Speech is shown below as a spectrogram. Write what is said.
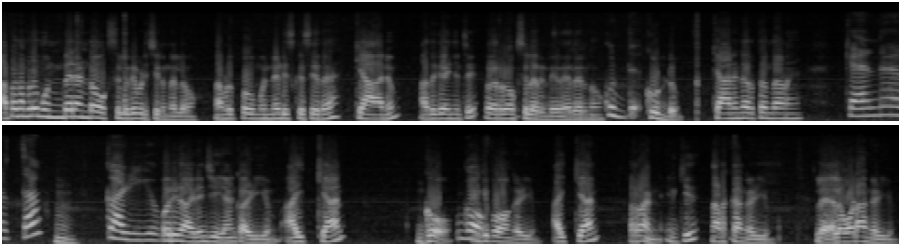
അപ്പൊ നമ്മൾ മുൻപ് രണ്ട് ഓക്സിലറി പഠിച്ചിരുന്നല്ലോ. നമ്മളിപ്പോ മുന്നേ ഡിസ്കസ് ചെയ്ത ക്യാനും അത് കഴിഞ്ഞിട്ട് വേറൊരു ഓക്സിലറി ഉണ്ട്. ഏതായിരുന്നു? കുഡ് ക്യാനിന്റെ അർത്ഥം എന്താണ്? അർത്ഥം. കഴിയും. ഒരു കാര്യം ചെയ്യാൻ കഴിയും. ഐ ക്യാൻ ഗോ എനിക്ക് പോകാൻ കഴിയും. ഐ ക്യാൻ റൺ എനിക്ക് നടക്കാൻ കഴിയും. അല്ലെ? അല്ല ഓടാൻ കഴിയും.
